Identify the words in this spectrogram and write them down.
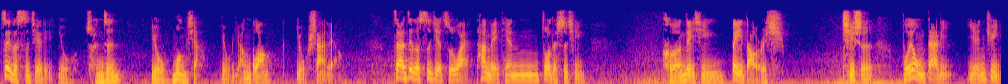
这个世界里有纯真，有梦想，有阳光，有善良。在这个世界之外，他每天做的事情和内心背道而驰。其实不用代理严峻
